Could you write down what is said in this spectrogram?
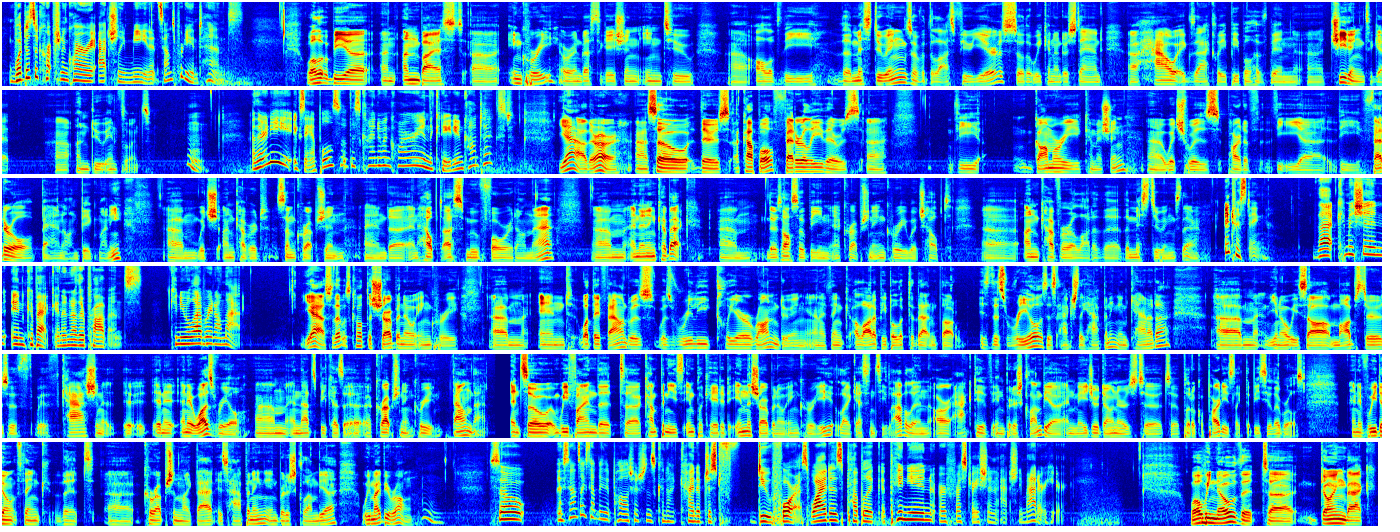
What does a corruption inquiry actually mean? It sounds pretty intense. Well, it would be a, an unbiased uh, inquiry or investigation into uh, all of the the misdoings over the last few years, so that we can understand uh, how exactly people have been uh, cheating to get uh, undue influence. Hmm. Are there any examples of this kind of inquiry in the Canadian context? Yeah, there are. Uh, so there's a couple. Federally, there was uh, the Gomery Commission, uh, which was part of the uh, the federal ban on big money, um, which uncovered some corruption and uh, and helped us move forward on that. Um, and then in Quebec, um, there's also been a corruption inquiry which helped uh, uncover a lot of the the misdoings there. Interesting. That commission in Quebec, in another province. Can you elaborate on that? Yeah, so that was called the Charbonneau Inquiry, um, and what they found was was really clear wrongdoing. And I think a lot of people looked at that and thought, "Is this real? Is this actually happening in Canada?" Um, you know, we saw mobsters with, with cash, and it, it, and it and it was real, um, and that's because a, a corruption inquiry found that. And so we find that uh, companies implicated in the Charbonneau inquiry, like SNC Lavalin, are active in British Columbia and major donors to, to political parties like the BC Liberals. And if we don't think that uh, corruption like that is happening in British Columbia, we might be wrong. Hmm. So it sounds like something that politicians can kind of just f- do for us. Why does public opinion or frustration actually matter here? Well, we know that uh, going back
